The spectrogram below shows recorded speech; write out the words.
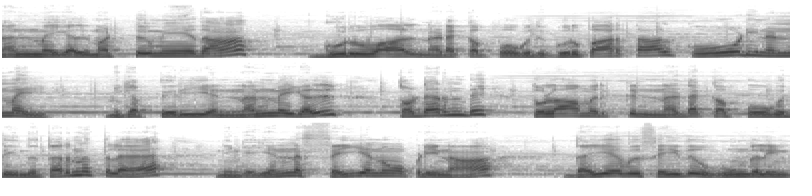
நன்மைகள் மட்டுமே தான் குருவால் நடக்கப் போகுது குரு பார்த்தால் கோடி நன்மை மிகப்பெரிய நன்மைகள் தொடர்ந்து துலாமிற்கு நடக்க போகுது. இந்த தருணத்தில் நீங்கள் என்ன செய்யணும் அப்படின்னா தயவு செய்து உங்களின்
